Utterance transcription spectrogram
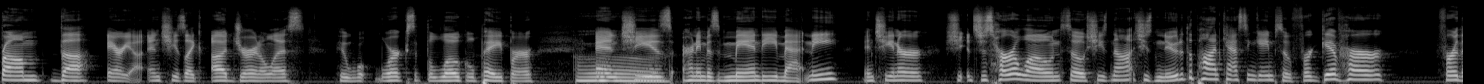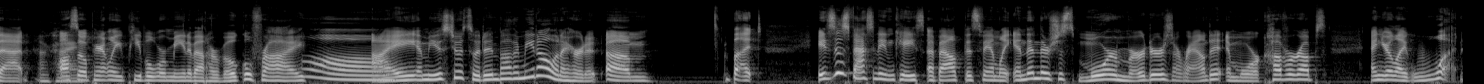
from the area. And she's like a journalist who w- works at the local paper. And she oh. is, her name is Mandy Matney. And she and her, she, it's just her alone. So she's not, she's new to the podcasting game. So forgive her for that. Okay. Also, apparently people were mean about her vocal fry. Oh. I am used to it, so it didn't bother me at all when I heard it. Um, but it's this fascinating case about this family, and then there's just more murders around it and more cover-ups, and you're like, what?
